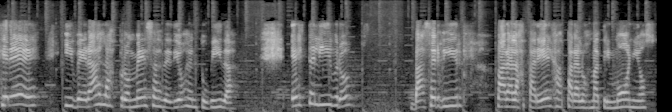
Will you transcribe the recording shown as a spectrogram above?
cree y verás las promesas de Dios en tu vida. Este libro va a servir para las parejas, para los matrimonios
